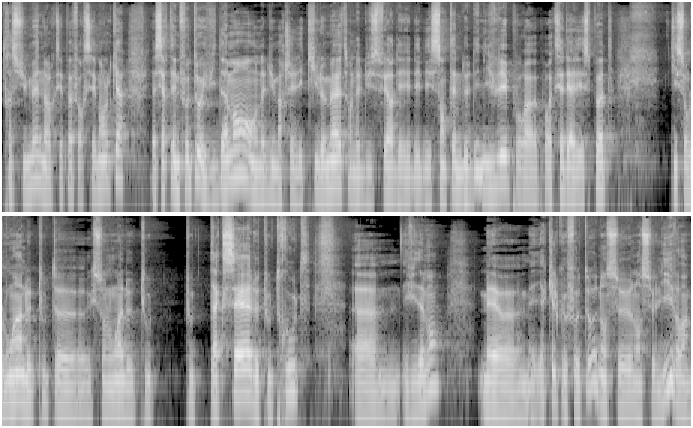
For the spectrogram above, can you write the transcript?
trace humaine, alors que c'est pas forcément le cas. Il y a certaines photos, évidemment, on a dû marcher des kilomètres, on a dû se faire des, des, centaines de dénivelés pour, pour accéder à des spots qui sont loin de toute, qui sont loin de tout, tout accès, de toute route, évidemment. Euh, mais il y a quelques photos dans ce, dans ce livre.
